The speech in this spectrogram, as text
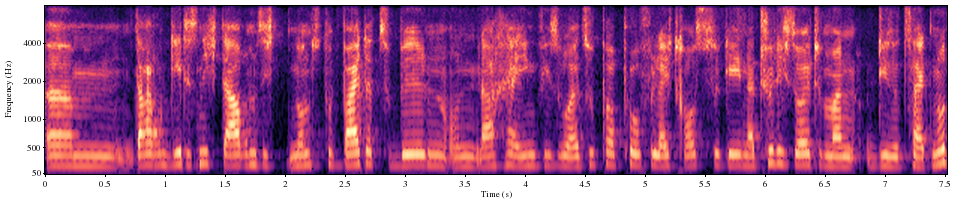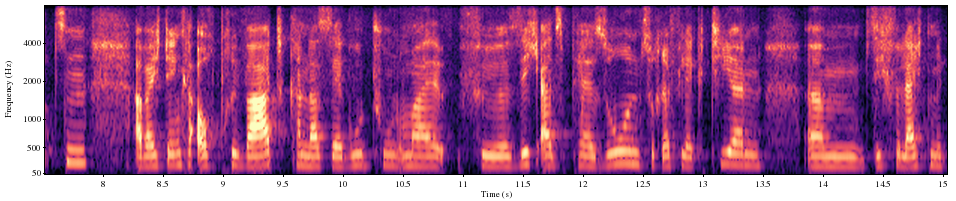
Ähm, darum geht es nicht darum, sich nonstop weiterzubilden und nachher irgendwie so als Superpro vielleicht rauszugehen. Natürlich sollte man diese Zeit nutzen, aber ich denke auch privat kann das sehr gut tun, um mal für sich als Person zu reflektieren, ähm, sich vielleicht mit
